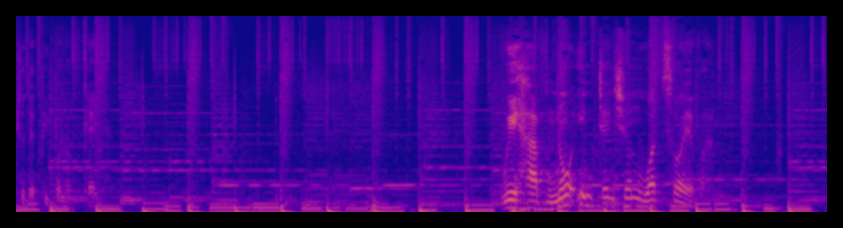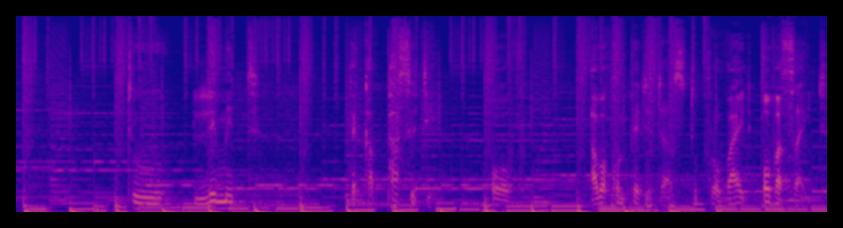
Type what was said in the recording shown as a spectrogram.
to the people of Kenya. We have no intention whatsoever to limit the capacity of our competitors to provide oversight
